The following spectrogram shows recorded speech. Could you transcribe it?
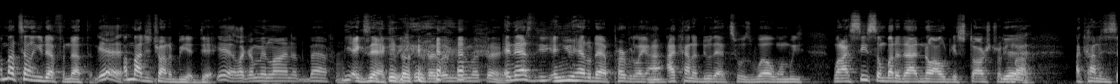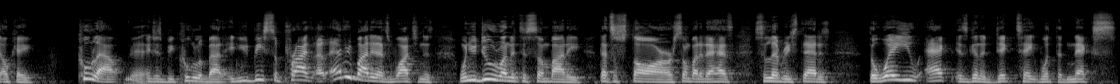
I'm not telling you that for nothing. Yeah. I'm not just trying to be a dick. Yeah, like I'm in line at the bathroom. Yeah, exactly. Let me do my thing. and that's and you handle that perfectly. Like I, I kind of do that too as well. When we when I see somebody that I know I would get starstruck Yeah. about, I kind of just say, okay, cool out Yeah. and just be cool about it. And you'd be surprised. uh, Everybody that's watching this, when you do run into somebody that's a star or somebody that has celebrity status, the way you act is going to dictate what the next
